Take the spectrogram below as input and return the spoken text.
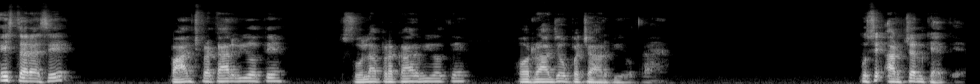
इस तरह से पाँच प्रकार भी होते हैं, सोलह प्रकार भी होते हैं और राजोपचार भी होता है। उसे अर्चन कहते हैं।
